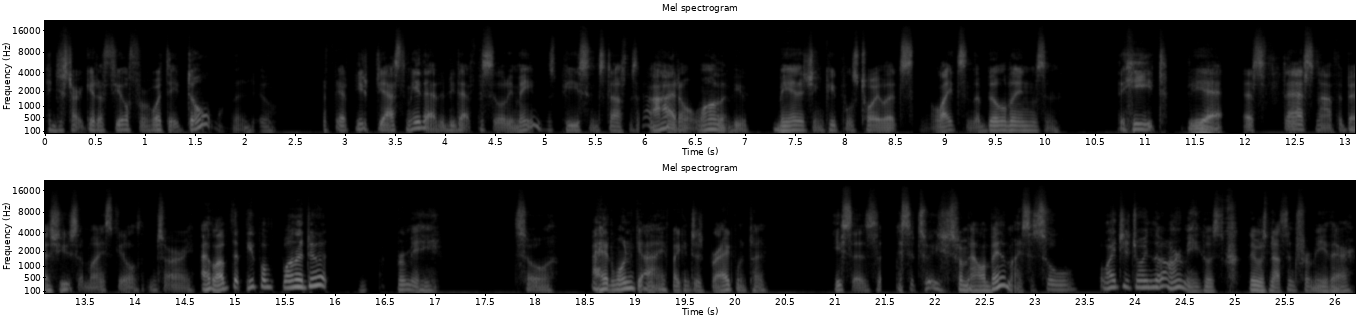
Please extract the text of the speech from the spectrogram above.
and you start get a feel for what they don't want to do. If, if you asked me that, it'd be that facility maintenance piece and stuff. I don't want to be managing people's toilets, the lights in the buildings, and the heat. Yeah, that's that's not the best use of my skills. I'm sorry. I love that people want to do it for me. So I had one guy, if I can just brag one time. He says, I said, so he's from Alabama. I said, so why'd you join the army? He goes, there was nothing for me there.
